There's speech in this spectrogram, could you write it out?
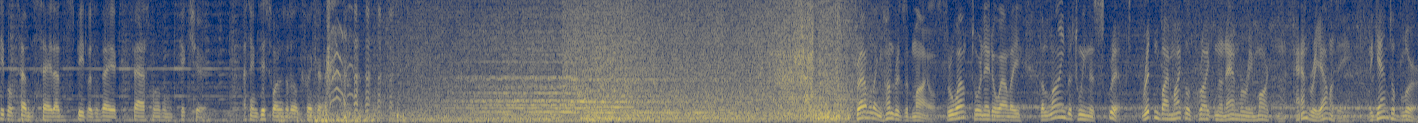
People tend to say that Speed was a very fast-moving picture. I think this one is a little quicker. Traveling hundreds of miles throughout Tornado Alley, the line between the script, written by Michael Crichton and Anne-Marie Martin, and reality began to blur.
